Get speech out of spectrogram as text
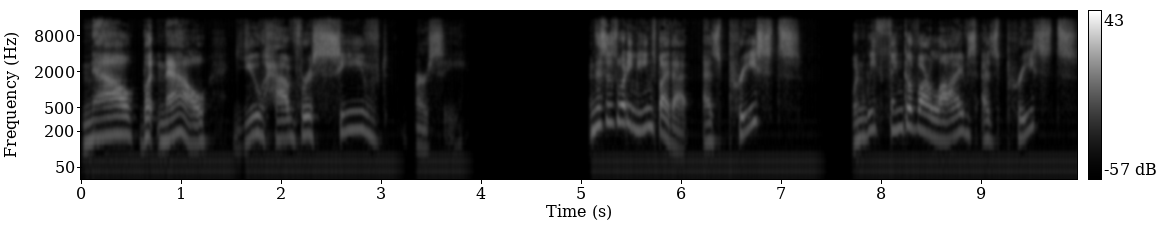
now, but now you have received mercy. And this is what he means by that. As priests, when we think of our lives as priests,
